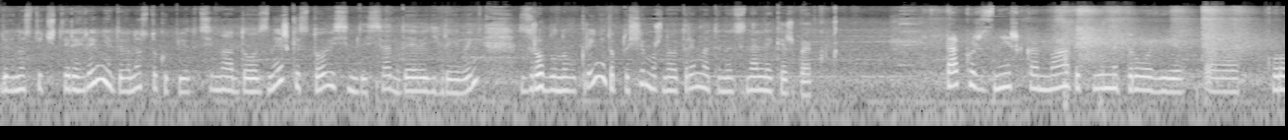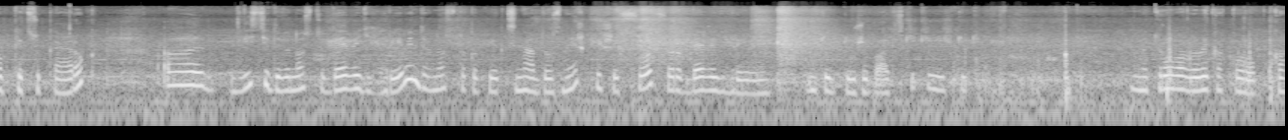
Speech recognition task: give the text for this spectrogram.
94 гривні 90 копійок. Ціна до знижки 189 гривень. Зроблено в Україні, тобто ще можна отримати національний кешбек. Також знижка на такі метрові е, коробки цукерок. Е, 299 гривень 90 копійок. Ціна до знижки 649 гривень. Ну, тут дуже багато. Скільки їх тут? Метрова велика коробка.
